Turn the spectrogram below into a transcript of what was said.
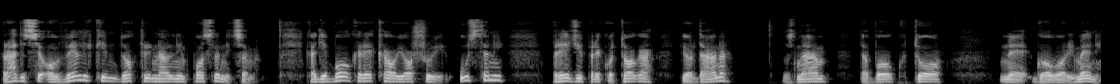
Radi se o velikim doktrinalnim poslanicama. Kad je Bog rekao Jošuji, ustani, pređi preko toga Jordana, znam da Bog to ne govori meni.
